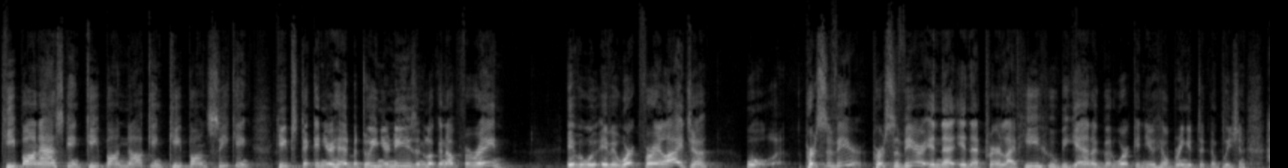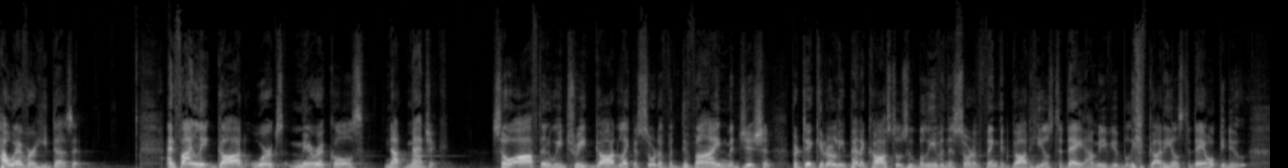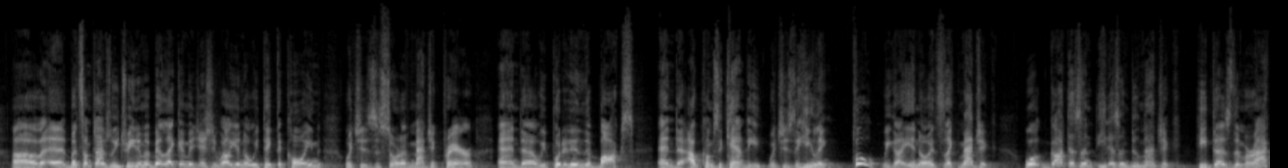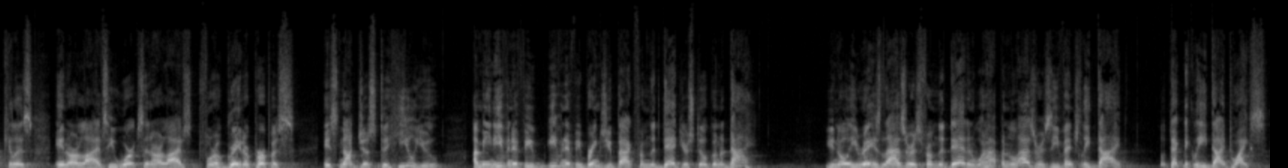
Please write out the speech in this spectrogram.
Keep on asking, keep on knocking, keep on seeking. Keep sticking your head between your knees and looking up for rain. If it, if it worked for Elijah, well, Persevere. Persevere in that, in that prayer life. He who began a good work in you, he'll bring it to completion, however he does it. And finally, God works miracles, not magic. So often we treat God like a sort of a divine magician, particularly Pentecostals who believe in this sort of thing that God heals today. How many of you believe God heals today? I hope you do. Uh, but sometimes we treat him a bit like a magician. Well, you know, we take the coin, which is a sort of magic prayer, and uh, we put it in the box, and uh, out comes the candy, which is the healing. Woo! We got, you know, it's like magic. Well, God doesn't, He doesn't do magic. He does the miraculous in our lives. He works in our lives for a greater purpose. It's not just to heal you. I mean, even if He, even if he brings you back from the dead, you're still going to die. You know, He raised Lazarus from the dead, and what happened to Lazarus? He eventually died. Well, technically, he died twice.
